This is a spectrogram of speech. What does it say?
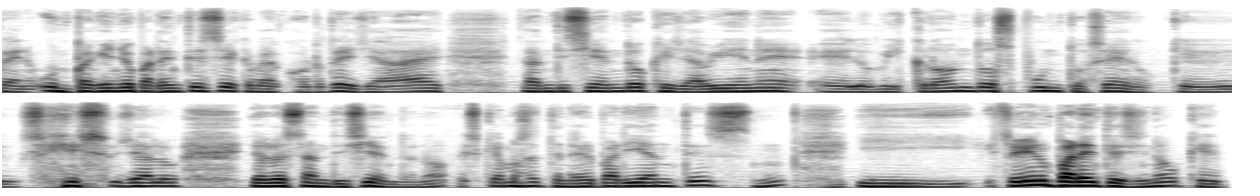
Bueno, un pequeño paréntesis que me acordé, ya están diciendo que ya viene el Omicron 2.0, que eso ya lo, ya lo están diciendo, ¿no? Es que vamos a tener variantes y estoy en un paréntesis, ¿no? Que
